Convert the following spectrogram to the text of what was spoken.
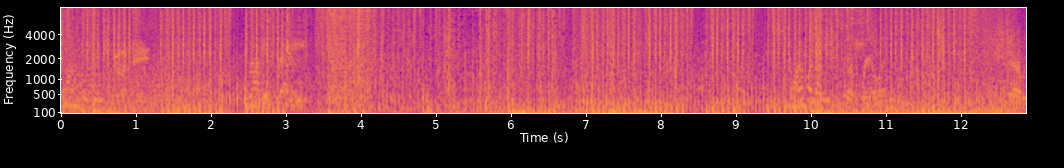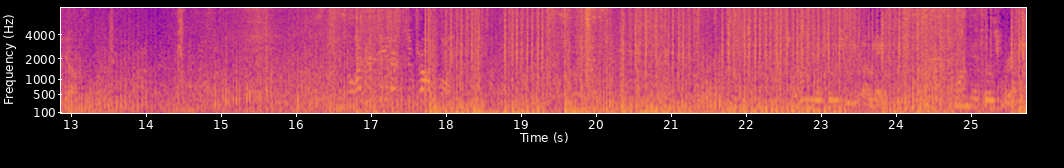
Swarm missiles Good hit. rocket ready. Why am I not using that railing? There we go. 200 meters to drop point. Swarm missiles reloading. Swarm missiles ready.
